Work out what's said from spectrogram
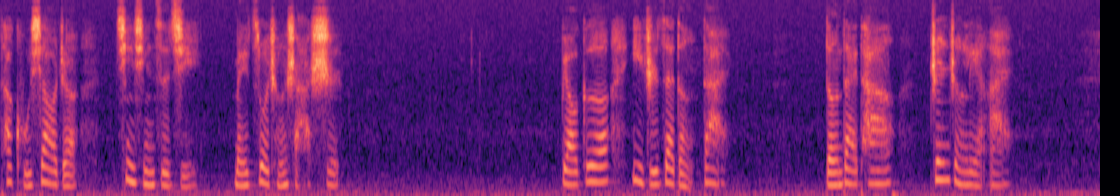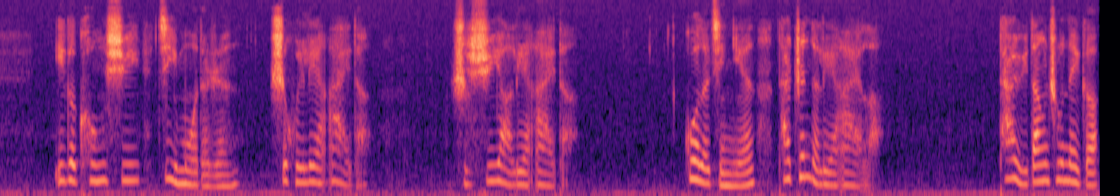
他苦笑着，庆幸自己没做成傻事。表哥一直在等待，等待他真正恋爱。一个空虚寂寞的人是会恋爱的，是需要恋爱的。过了几年，他真的恋爱了。他与当初那个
